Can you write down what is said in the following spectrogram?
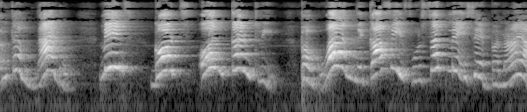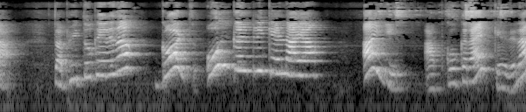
Bantamnadu means God's own country. भगवान ने काफ़ी फुर्सत में इसे बनाया तभी तो केरला गॉड्स ओन कंट्री कहलाया आइए आपको कराए केरला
